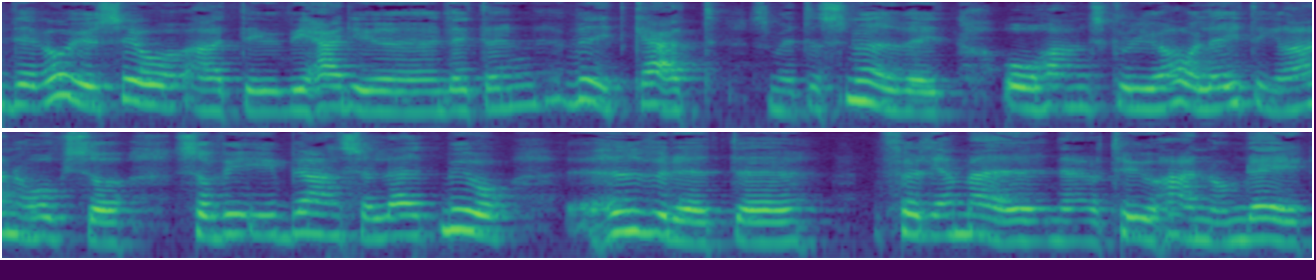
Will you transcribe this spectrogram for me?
det var ju så att vi hade ju en liten vit katt som hette Snövit och han skulle ju ha lite grann också. Så vi, ibland så lät mor huvudet eh, följa med när jag tog hand om det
